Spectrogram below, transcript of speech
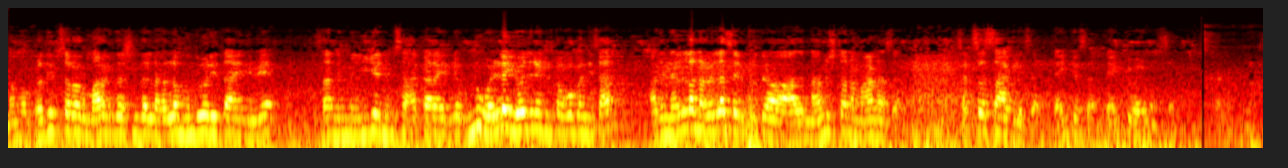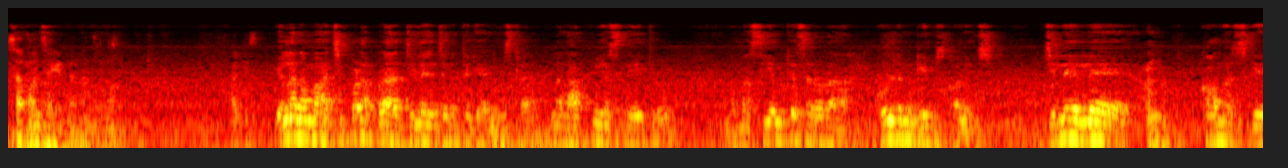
ನಮ್ಮ ಪ್ರದೀಪ್ ಸರ್ ಅವ್ರ ಮಾರ್ಗದರ್ಶನದಲ್ಲಿ ನಾವೆಲ್ಲ ಮುಂದುವರಿತಾ ಇದ್ದೀವಿ. ಸರ್ ನಿಮ್ಮ ಹೀಗೆ ನಿಮ್ಮ ಸಹಕಾರ ಇರಲಿ. ಇನ್ನೂ ಒಳ್ಳೆ ಯೋಜನೆಗಳು ತಗೊಬನ್ನಿ ಸರ್ ಅದನ್ನೆಲ್ಲ ನಾವೆಲ್ಲ ಸೇರಿಬಿಡ್ತೀವಿ ಅದನ್ನ ಅನುಷ್ಠಾನ ಮಾಡೋಣ ಸರ್. ಸಕ್ಸಸ್ ಆಗಲಿ sir. Thank you sir thank you very much sir sir ಒಂದು ಸೆಕೆಂಡ್ ಎಲ್ಲ ನಮ್ಮ ಚಿಕ್ಕಬಳ್ಳಾಪುರ ಜಿಲ್ಲೆಯ ಜನತೆಗೆ ನಮಸ್ಕಾರ. ನನ್ನ ಆತ್ಮೀಯ ಸ್ನೇಹಿತರು ನಮ್ಮ ಸಿ ಎಂ ಕೆ ಸರ್ ಅವರ ಗೋಲ್ಡನ್ ಗೇಮ್ಸ್ ಕಾಲೇಜ್ ಜಿಲ್ಲೆಯಲ್ಲೇ ಕಾಮರ್ಸ್ಗೆ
